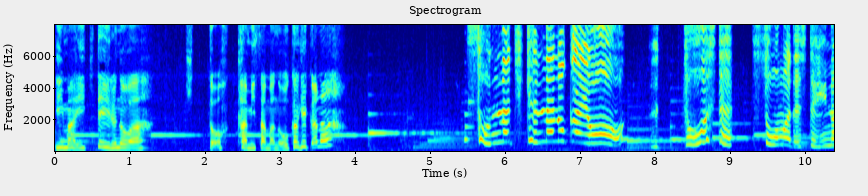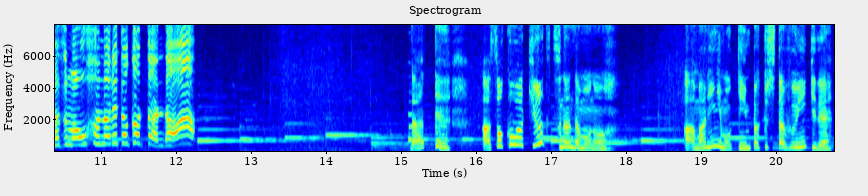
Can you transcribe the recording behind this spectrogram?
今生きているのはきっと神様のおかげかな。そんな危険なのかよ。えどうしてそうまでして稲妻を離れたかったんだ？だってあそこは窮屈なんだもの。あまりにも緊迫した雰囲気で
